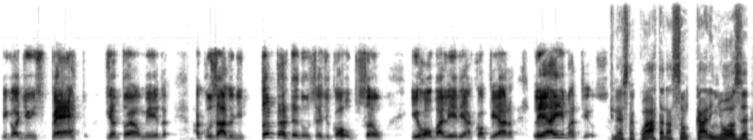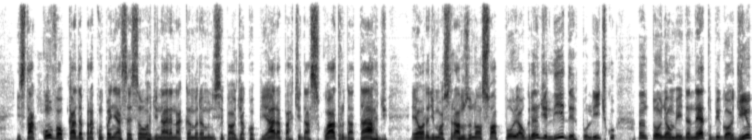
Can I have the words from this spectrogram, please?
Bigodinho esperto de Antônio Almeida, acusado de tantas denúncias de corrupção e roubalheira e acopiara. Lê aí, Matheus. Nesta quarta, a Nação Carinhosa está convocada para acompanhar a sessão ordinária na Câmara Municipal de Acopiara a partir das quatro da tarde. É hora de mostrarmos o nosso apoio ao grande líder político Antônio Almeida Neto Bigodinho,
